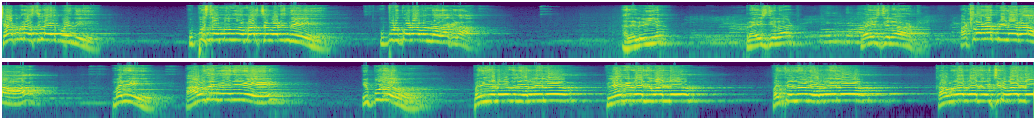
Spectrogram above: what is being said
శాపగ్రస్తులు అయిపోయింది. ఉప్పు స్తంభంగా మార్చబడింది ఇప్పుడు కూడా ఉంది అది అక్కడ. అలెలుయ్య ప్రైజ్ దిలాట్ ప్రైజ్ దిలాట్ అట్లాగే ప్రియులారా మరి ఆ విధంగానే ఇప్పుడు పదిహేడు వందల ఇరవైలో ప్లేగ్ వ్యాధి వాళ్ళు పద్దెనిమిది వందల ఇరవైలో కరోనా వ్యాధి వచ్చిన వాళ్ళు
